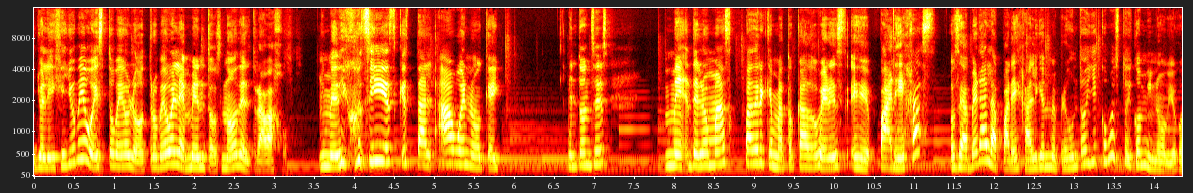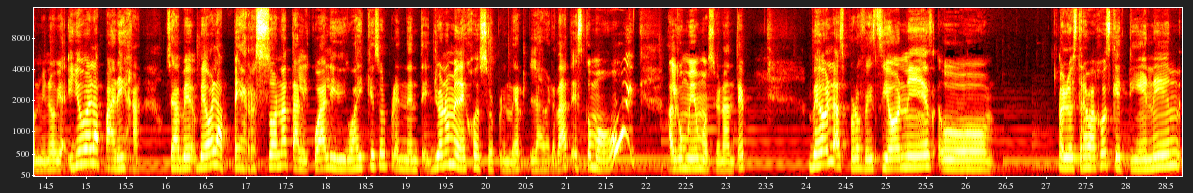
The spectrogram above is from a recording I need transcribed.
yo le dije, yo veo esto, veo lo otro, veo elementos, ¿no? Del trabajo. Y me dijo, sí, es que tal. Ah, bueno, ok. Entonces, me, de lo más padre que me ha tocado ver es eh, parejas. O sea, ver a la pareja. Alguien me pregunta, oye, ¿cómo estoy con mi novio, con mi novia? Y yo veo a la pareja. O sea, veo, a la persona tal cual y digo, ay, qué sorprendente. Yo no me dejo de sorprender, la verdad. Es como, uy, algo muy emocionante. Veo las profesiones o los trabajos que tienen,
